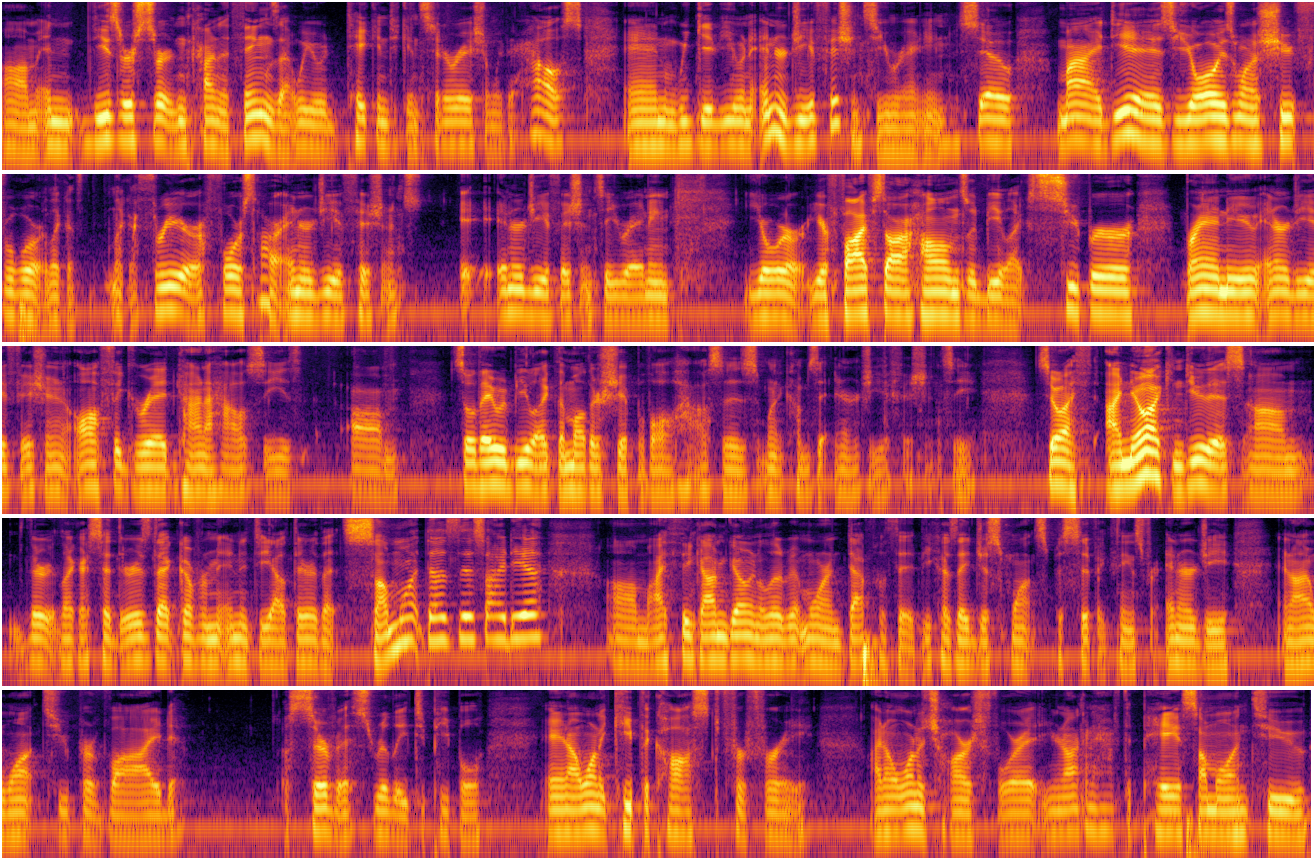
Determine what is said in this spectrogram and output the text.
Um, and these are certain kind of things that we would take into consideration with your house, and we give you an energy efficiency rating. So my idea is you always want to shoot for like a like a three or a four star energy efficiency energy efficiency rating. Your your five star homes would be like super brand new, energy efficient, off the grid kind of houses. Um, so they would be like the mothership of all houses when it comes to energy efficiency. So I, th- I know I can do this. Um, there, like I said, there is that government entity out there that somewhat does this idea. Um, I think I'm going a little bit more in depth with it because they just want specific things for energy, and I want to provide a service really to people, and I want to keep the cost for free. I don't want to charge for it. You're not going to have to pay someone to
